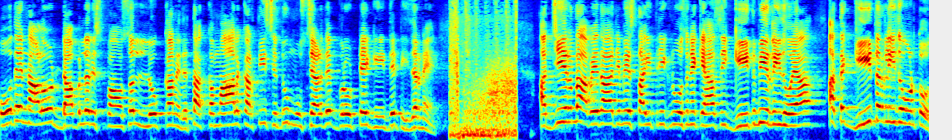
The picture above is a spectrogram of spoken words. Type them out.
ਉਹਦੇ ਨਾਲੋਂ ਡਬਲ ਰਿਸਪਾਂਸ ਲੋਕਾਂ ਨੇ ਦਿੱਤਾ। ਕਮਾਲ ਕਰਤੀ ਸਿੱਧੂ ਮੂਸੇਵਾਲੇ ਦੇ ਬਰੋਟੇ ਗੀਤ ਦੇ ਟੀਜ਼ਰ ਨੇ। ਅਜੀ ਰੰਧਾਵੇ ਦਾ ਜਿਵੇਂ 27 ਤਰੀਕ ਨੂੰ ਉਸਨੇ ਕਿਹਾ ਸੀ, ਗੀਤ ਵੀ ਰਿਲੀਜ਼ ਹੋਇਆ। ਅਤੇ ਗੀਤ ਰਿਲੀਜ਼ ਹੋਣ ਤੋਂ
